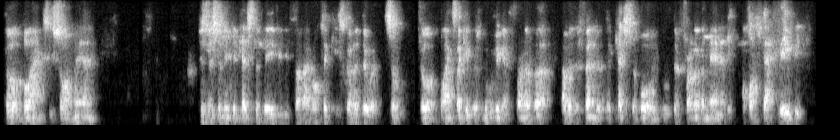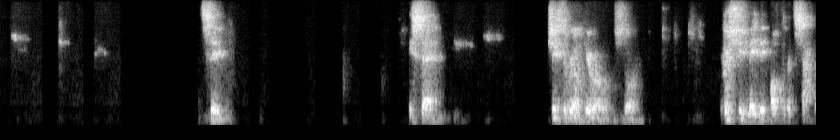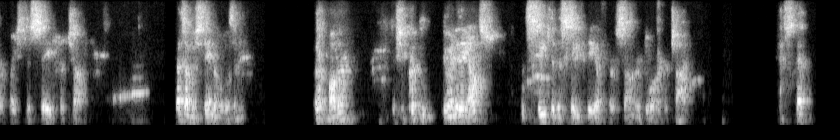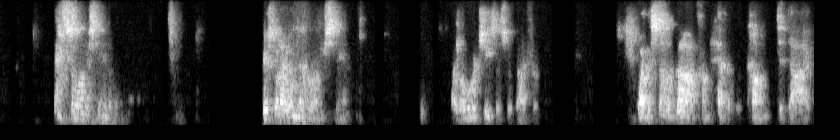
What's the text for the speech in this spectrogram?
Philip Blanks, he saw a man positioning to catch the baby. He thought, I don't think he's going to do it. So Philip Blanks, like he was moving in front of a, of a defender to catch the ball. He moved in front of the man and he caught that baby. Let's See, He said, she's the real hero of the story because she made the ultimate sacrifice to save her child. That's understandable, isn't it? But a mother, if she couldn't do anything else, would see to the safety of her son or daughter, her child. That's that. That's so understandable. Here's what I will never understand: why the Lord Jesus would die for me. Why the Son of God from heaven would come to die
